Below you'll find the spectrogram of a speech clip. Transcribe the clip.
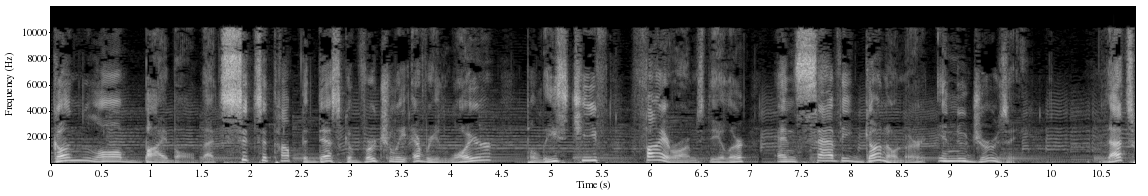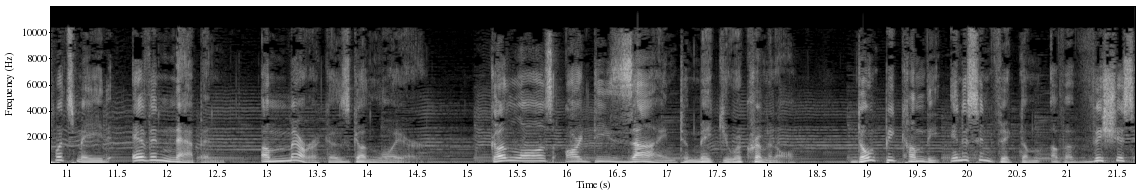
Gun Law Bible that sits atop the desk of virtually every lawyer, police chief, firearms dealer, and savvy gun owner in New Jersey. That's what's made Evan Nappen America's gun lawyer. Gun laws are designed to make you a criminal don't become the innocent victim of a vicious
